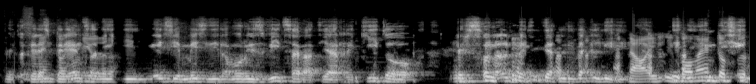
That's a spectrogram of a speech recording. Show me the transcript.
che l'esperienza di mesi e mesi di lavoro in Svizzera ti ha arricchito personalmente a livelli no, il, il momento più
